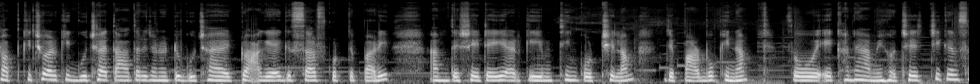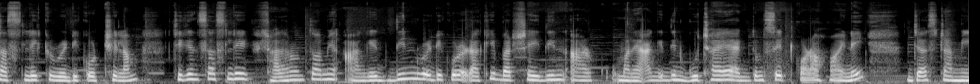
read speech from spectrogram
সব কিছু আর কি গুছায়, তাড়াতাড়ি যেন একটু গুছায়, একটু আগে আগে সার্ভ করতে পারি। আমি তো সেটাই আর কি থিঙ্ক করছিলাম যে পারব কি না তো এখানে আমি হচ্ছে চিকেন সাসলিক রেডি করছিলাম। চিকেন সাসলিক সাধারণত আমি আগের দিন রেডি করে রাখি বাট সেই দিন আর মানে আগের দিন গুছায় একদম সেট করা হয়নি। জাস্ট আমি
